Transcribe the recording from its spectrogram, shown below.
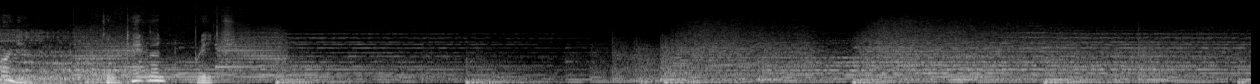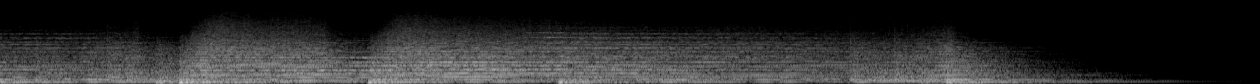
Warning Containment Breach.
